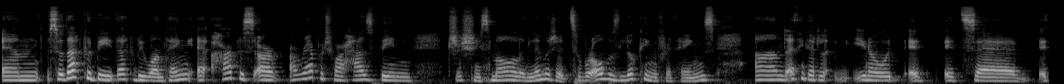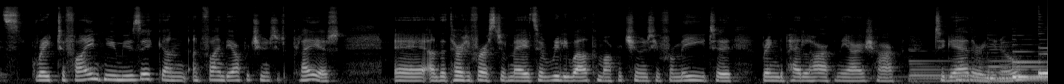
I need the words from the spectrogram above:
Um, so that could be that could be one thing. Uh, harpists, our, our repertoire has been traditionally small and limited, so we're always looking for things. And I think it, you know it, it's uh, it's great to find new music and, and find the opportunity to play it. Uh, and the 31st of May, it's a really welcome opportunity for me to bring the pedal harp and the Irish harp together, you know.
